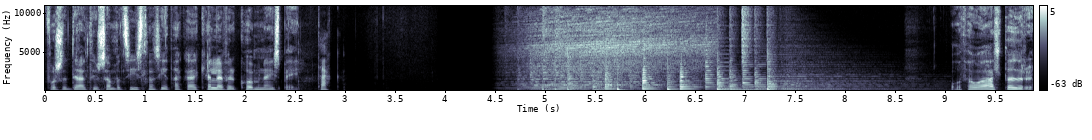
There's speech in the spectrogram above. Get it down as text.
fórsetið Alþjóðsambands Íslands, ég takka að kella fyrir komina í speil Takk Og þá að allt öðru,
